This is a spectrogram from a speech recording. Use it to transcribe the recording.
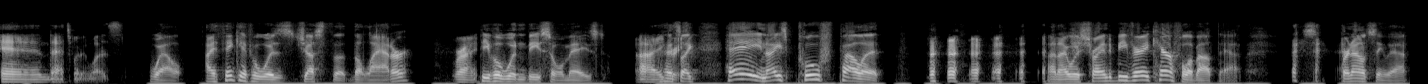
and that's what it was? Well, I think if it was just the, the latter, Right. people wouldn't be so amazed. I agree. It's like, hey, nice poof pellet. And I was trying to be very careful about that. pronouncing that.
